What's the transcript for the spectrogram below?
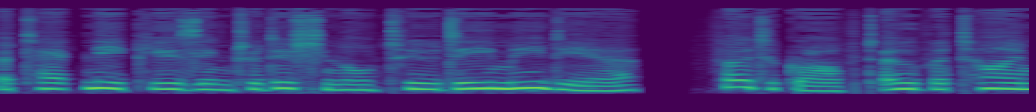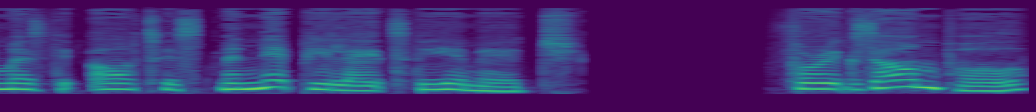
a technique using traditional 2D media, photographed over time as the artist manipulates the image. For example,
